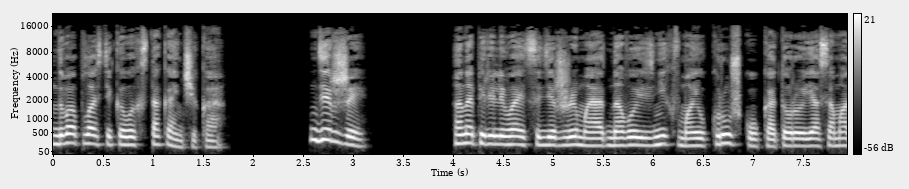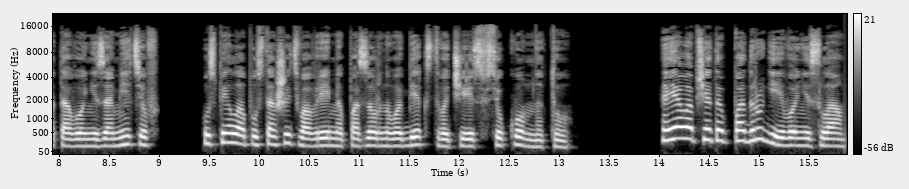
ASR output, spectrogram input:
два пластиковых стаканчика. «Держи». Она переливает содержимое одного из них в мою кружку, которую я сама того не заметив, успела опустошить во время позорного бегства через всю комнату. «Я вообще-то подруге его несла,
